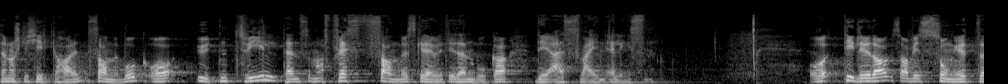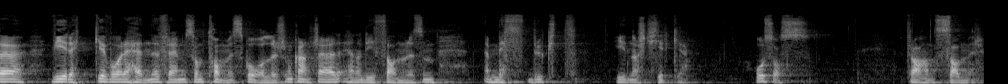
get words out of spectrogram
Den norske kirke har en salmebok. Og uten tvil, den som har flest salmer skrevet i den boka, det er Svein Ellingsen. Og Tidligere i dag så har vi sunget uh, 'Vi rekker våre hender frem som tomme skåler', som kanskje er en av de salmene som er mest brukt i Den norske kirke. Hos oss. Fra hans salmer.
